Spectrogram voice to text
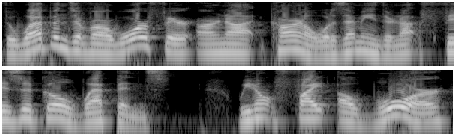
the weapons of our warfare are not carnal. What does that mean? They're not physical weapons. We don't fight a war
